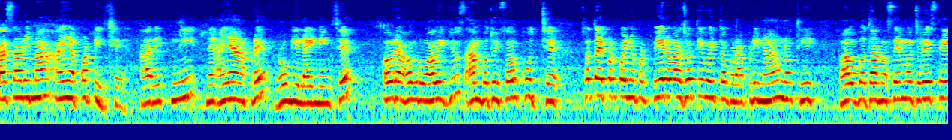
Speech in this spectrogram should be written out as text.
આ સાડીમાં અહીંયા પટ્ટી છે. આ રીતની ને અહીંયા આપણે રોગી લાઇનિંગ છે. અવરા અવરું આવી ગયું આમ બધું સરખું જ છે. છતાંય પણ કોઈને પણ પહેરવા જોતી હોય તો પણ આપણી ના નથી. ભાવ બધાનો સેમ જ રહેશે.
